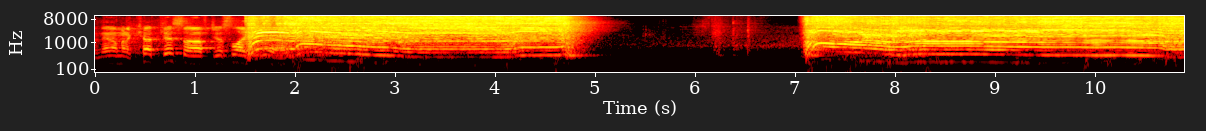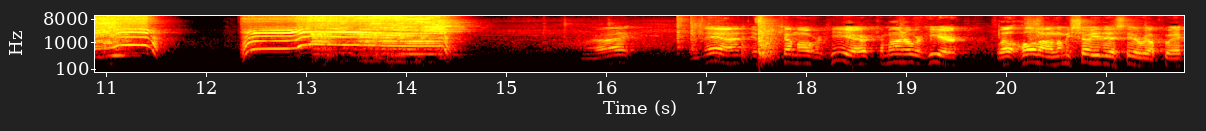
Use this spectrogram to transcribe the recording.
And then I'm going to cut this off just like this. Alright, and then if we come over here, come on over here. Well, hold on, let me show you this here real quick.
